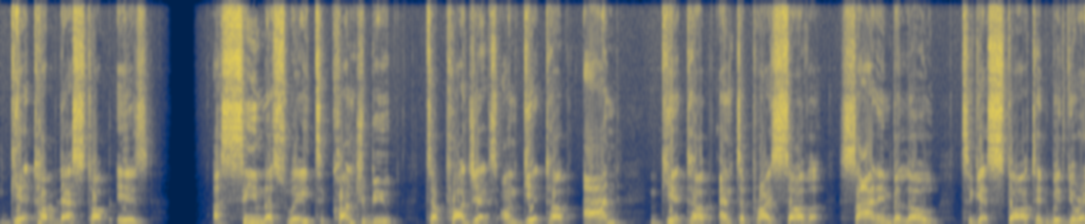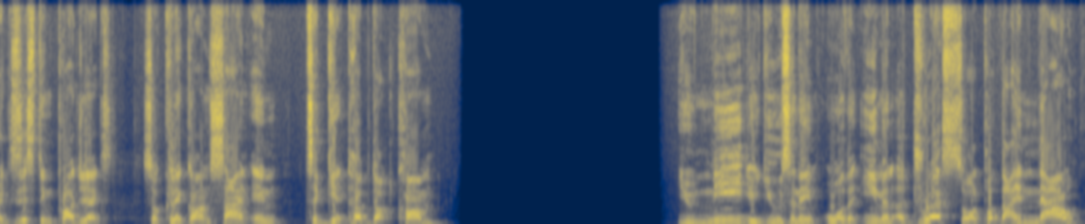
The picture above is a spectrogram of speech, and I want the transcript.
GitHub Desktop is a seamless way to contribute to projects on GitHub and GitHub Enterprise Server. Sign in below to get started with your existing projects. So click on sign in to github.com. You need your username or the email address. So I'll put that in now.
